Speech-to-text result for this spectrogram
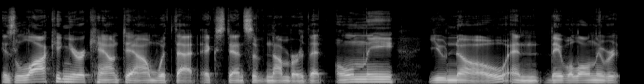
is locking your account down with that extensive number that only you know, and they will only re-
